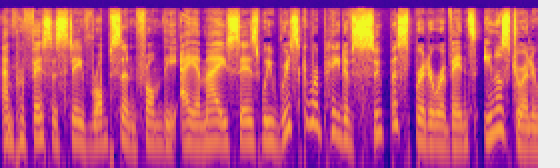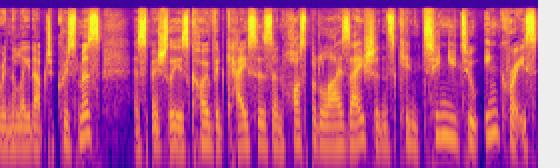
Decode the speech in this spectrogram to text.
And Professor Steve Robson from the AMA says we risk a repeat of super spreader events in Australia in the lead up to Christmas, especially as COVID cases and hospitalisations continue to increase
